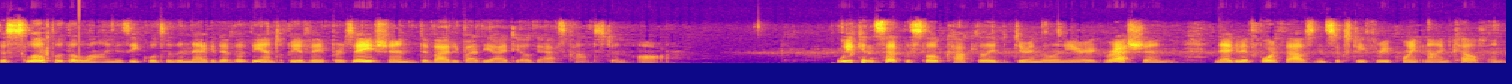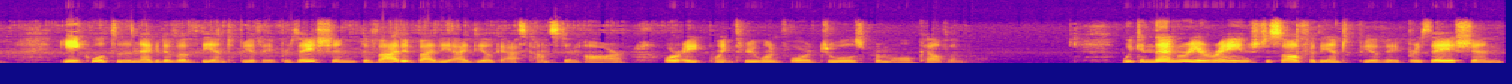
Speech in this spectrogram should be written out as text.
the slope of the line is equal to the negative of the enthalpy of vaporization divided by the ideal gas constant, R. We can set the slope calculated during the linear regression, negative 4063.9 Kelvin, equal to the negative of the enthalpy of vaporization divided by the ideal gas constant R, or 8.314 joules per mole Kelvin. We can then rearrange to solve for the enthalpy of vaporization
